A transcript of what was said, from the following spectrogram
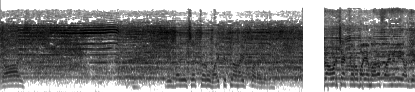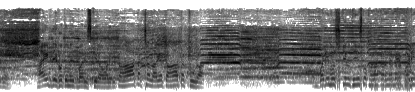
गाइस एक बार ये चेक करो भाई, कितना हाइट पर है ये। रावण चेक करो भाई, हमारा फाइनली यार देखो। हाइट देखो तुम एक बार इसकी रावण की। कहाँ तक चला गया? कहाँ तक पूरा? बड़ी मुश्किल थी इसको खड़ा करने में। बड़ी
